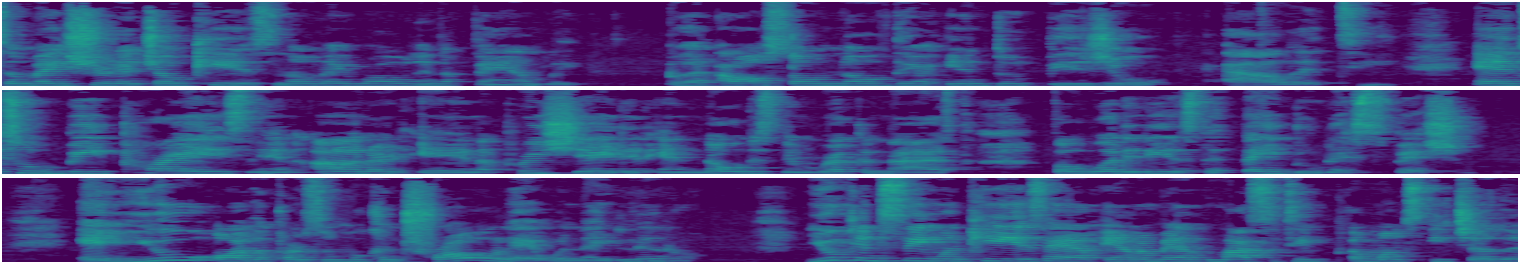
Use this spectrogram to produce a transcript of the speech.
to make sure that your kids know their role in the family, but also know their individuality and to be praised and honored and appreciated and noticed and recognized for what it is that they do that's special. And you are the person who control that when they little. You can see when kids have animosity amongst each other.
